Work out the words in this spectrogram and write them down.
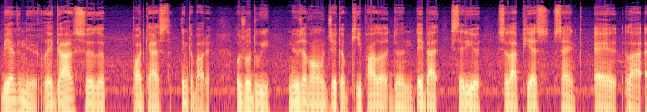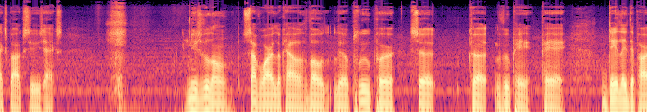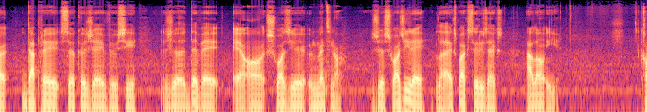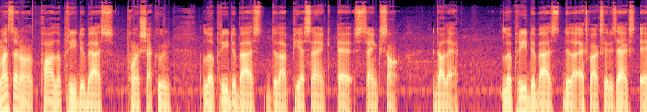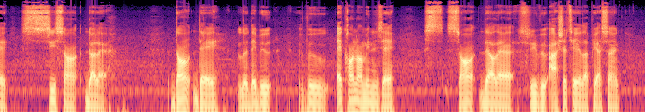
Bienvenue, les gars, sur le podcast Think About It. Aujourd'hui, nous avons Jacob qui parle d'un débat sérieux sur la PS5 et la Xbox Series X. Nous voulons savoir lequel vaut le plus pour ce que vous payez. Dès le départ, d'après ce que j'ai vu ici, je devais en choisir une maintenant. Je choisirai la Xbox Series X. Allons-y. Commencerons par le prix de base pour chacune. Le prix de base de la PS5 est 500 dollars. Le prix de base de la Xbox Series X est 600 dollars. Dans des, le début, vous économisez 100 dollars si vous achetez la PS5.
